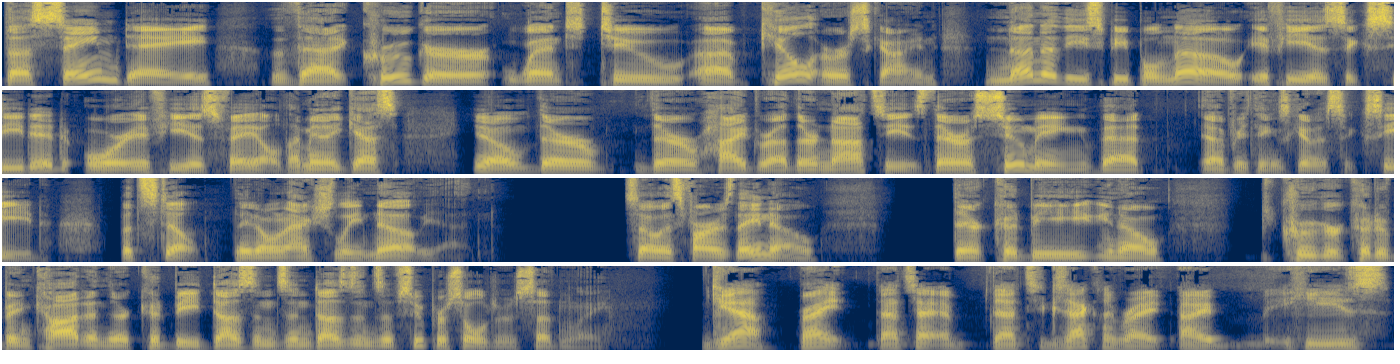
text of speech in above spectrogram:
the same day that Kruger went to uh, kill Erskine, none of these people know if he has succeeded or if he has failed. I mean, I guess you know they're they're Hydra, they're Nazis. They're assuming that everything's going to succeed, but still, they don't actually know yet. So, as far as they know, there could be you know Kruger could have been caught, and there could be dozens and dozens of super soldiers suddenly. Yeah, right. That's uh, that's exactly right. I he's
